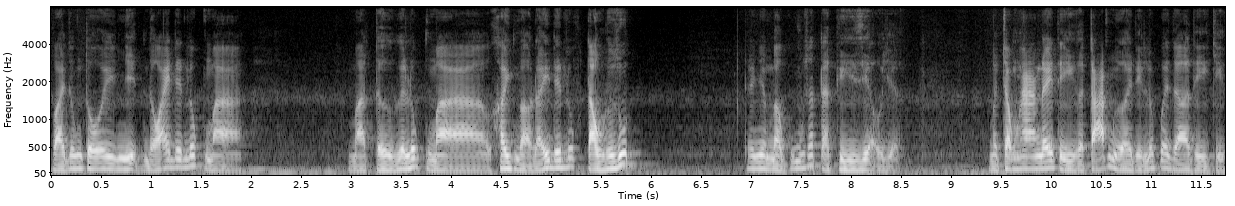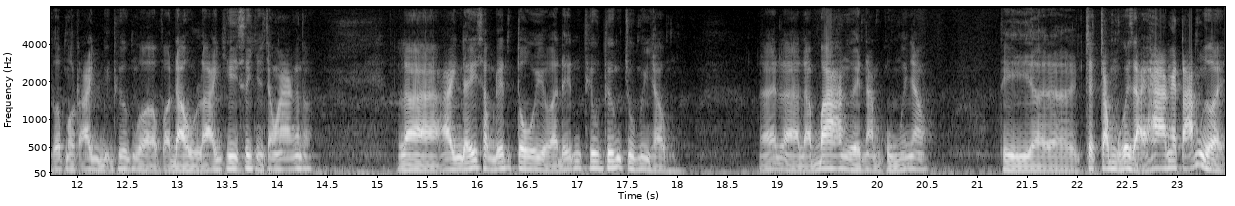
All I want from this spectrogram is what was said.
và chúng tôi nhịn đói đến lúc mà mà từ cái lúc mà khênh vào đấy đến lúc tàu nó rút. Thế nhưng mà cũng rất là kỳ diệu chứ. Mà trong hang đấy thì có 8 người thì lúc bây giờ thì chỉ có một anh bị thương vào, vào đầu là anh hy sinh ở trong hang thôi. Là anh đấy xong đến tôi và đến thiếu tướng Chu Minh Hồng. Đấy là là ba người nằm cùng với nhau. Thì uh, trong một cái giải hang hay tám người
